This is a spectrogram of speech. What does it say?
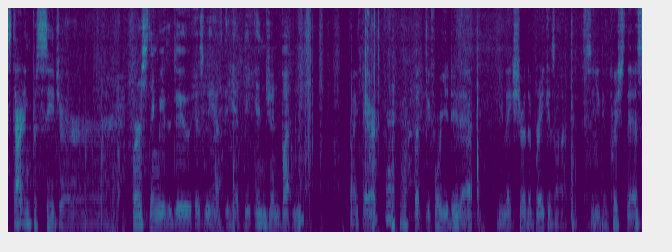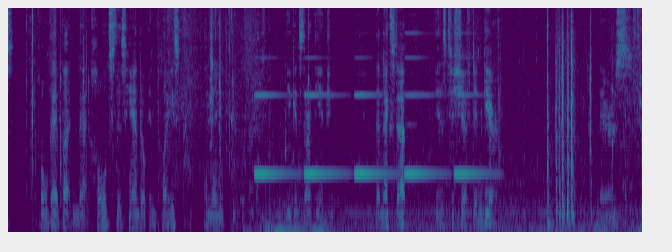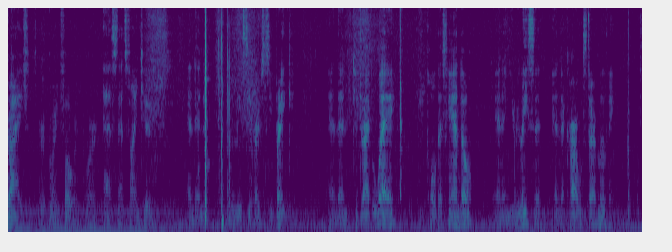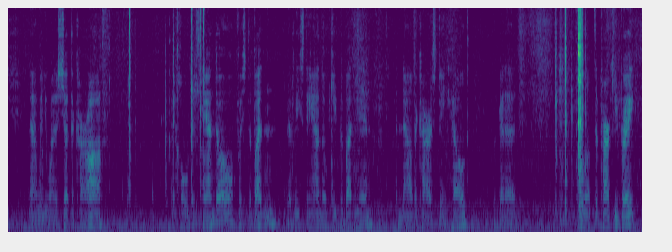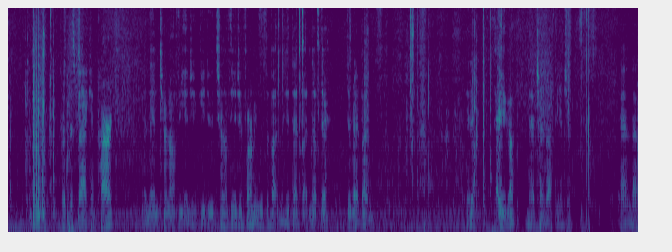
Starting procedure. First thing we have to do is we have to hit the engine button right there. but before you do that, you make sure the brake is on. So you can push this, hold that button that holds this handle in place, and then you can start the engine. The next step is to shift in gear. There's drive for going forward, or S, that's fine too. And then release the emergency brake. And then to drive away, you pull this handle, and then you release it, and the car will start moving. Now when you want to shut the car off, you hold this handle, push the button, release the handle, keep the button in, and now the car is being held. We're going to pull up the parking brake, put this back in park, and then turn off the engine. Can you do turn off the engine for me with the button? Hit that button up there, the red button. It. There you go. That turns off the engine. And that's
